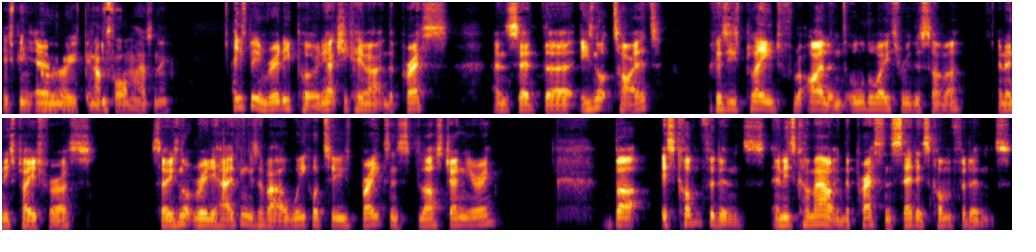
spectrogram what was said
He's been um. He's been on form, hasn't he? He's been really poor. And he actually came out in the press and said that he's not tired because he's played for Ireland all the way through the summer and then he's played for us. So he's not really had, I think it's about a week or two's break since last January. But it's confidence. And he's come out in the press and said it's confidence.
